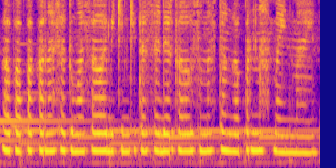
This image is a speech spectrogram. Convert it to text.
Gak apa-apa karena satu masalah bikin kita sadar kalau semesta gak pernah main-main.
